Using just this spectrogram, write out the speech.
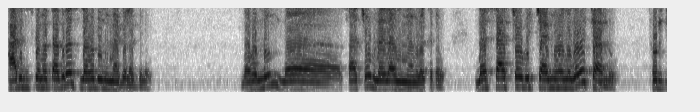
ሐዲስ እስከመጣ ድረስ ለሁሉም የሚያገለግለው ለሁሉም ለሳቸው ለሌላው የሚያመለክተው ለሳቸው ብቻ የሚሆኑ ነገሮች አሉ። ቱርጂ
